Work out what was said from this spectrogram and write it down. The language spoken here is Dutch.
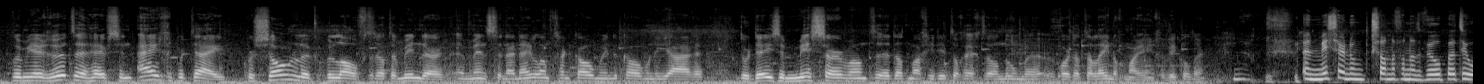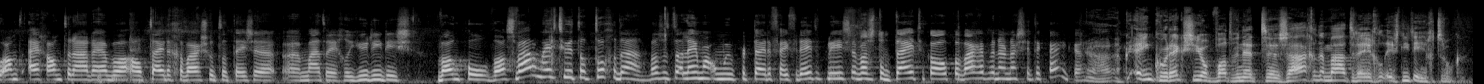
Premier Rutte heeft zijn eigen partij persoonlijk beloofd dat er minder eh, mensen naar Nederland gaan komen in de komende jaren. Door deze misser, want eh, dat mag je dit toch echt wel noemen, wordt het alleen nog maar ingewikkelder. Een misser noemt Xander van het Wulpet. Uw ambt- eigen ambtenaren hebben al tijden gewaarschuwd dat deze eh, maatregel juridisch wankel was. Waarom heeft u het dan toch gedaan? Was het alleen maar om uw partij de VVD te pleasen? Was het om tijd te kopen? Waar hebben we nou naar zitten kijken? Ja, Eén correctie op wat we net eh, zagen. De maatregel is niet ingetrokken.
